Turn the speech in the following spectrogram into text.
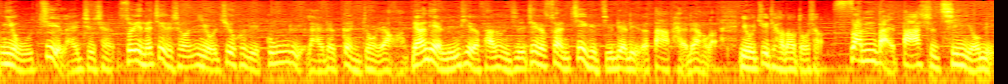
扭矩来支撑，所以呢，这个时候扭矩会比功率来的更重要啊。两点零 T 的发动机，这个算这个级别里的大排量了，扭矩调到多少？三百八十七牛米。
